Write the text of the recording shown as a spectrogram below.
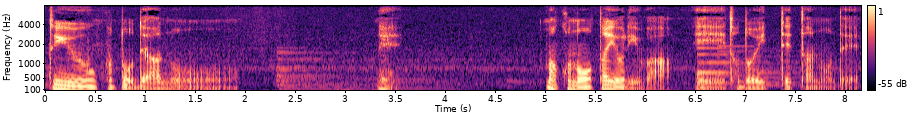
っていうことで、あの、ね、まあ、このお便りは、えー、届いてたので、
